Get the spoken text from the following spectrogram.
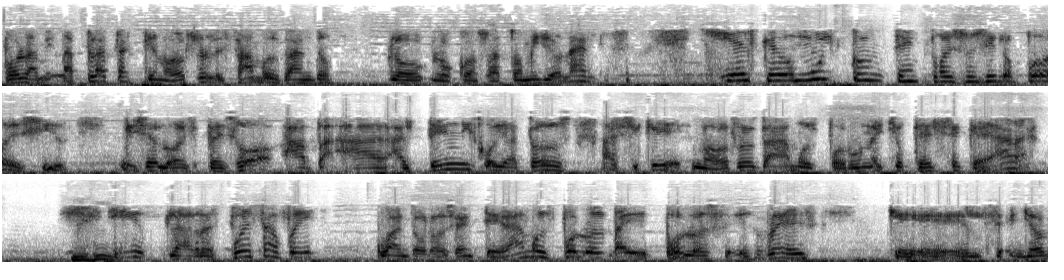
por la misma plata que nosotros le estamos dando, lo, lo contrató Millonarios. Y él quedó muy contento, eso sí lo puedo decir, y se lo expresó al técnico y a todos. Así que nosotros dábamos por un hecho que él se quedara. Y la respuesta fue cuando nos enteramos por los por los redes que el señor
